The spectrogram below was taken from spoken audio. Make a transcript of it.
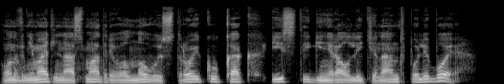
Он внимательно осматривал новую стройку, как истый генерал-лейтенант поля боя.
